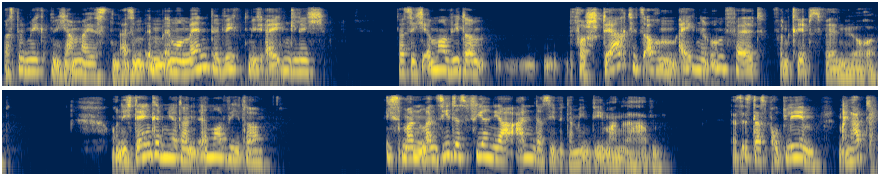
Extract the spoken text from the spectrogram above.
Was bewegt mich am meisten? Also im, im Moment bewegt mich eigentlich, dass ich immer wieder verstärkt jetzt auch im eigenen Umfeld von Krebsfällen höre. Und ich denke mir dann immer wieder, ich, man, man sieht es vielen ja an, dass sie Vitamin D-Mangel haben. Das ist das Problem. Man hat,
